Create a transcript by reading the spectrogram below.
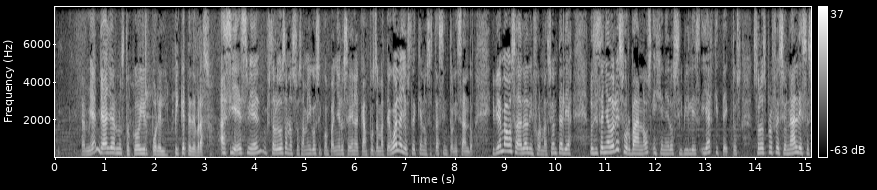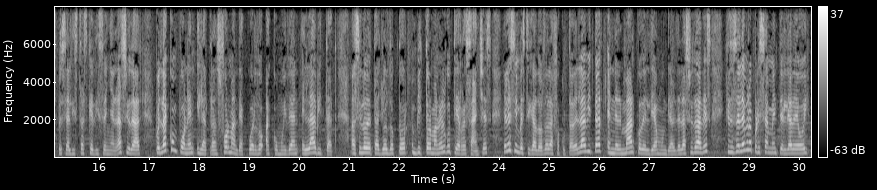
También, ya ayer nos tocó ir por el piquete de brazo. Así es, bien. Saludos a nuestros amigos y compañeros ahí en el campus de Matehuala y a usted que nos está sintonizando. Y bien, vamos a darle la información, Talia. Los diseñadores urbanos, ingenieros civiles y arquitectos son los profesionales especialistas que diseñan la ciudad, pues la componen y la transforman de acuerdo a cómo idean el hábitat. Así lo detalló el doctor Víctor Manuel Gutiérrez Sánchez. Él es investigador de la Facultad del Hábitat en el marco del Día Mundial de las Ciudades, que se celebra precisamente el día de hoy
